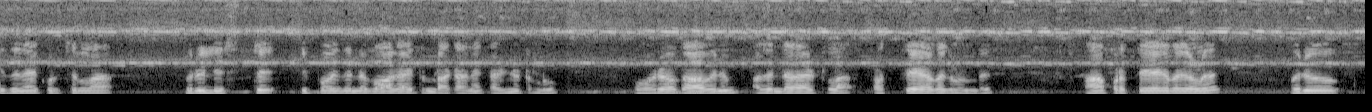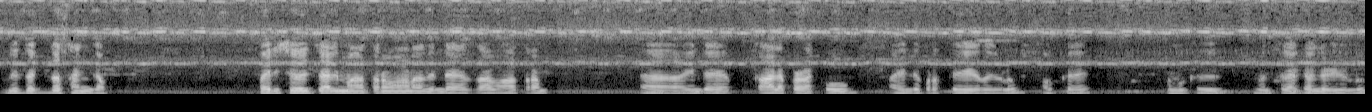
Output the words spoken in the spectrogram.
ഇതിനെക്കുറിച്ചുള്ള ഒരു ലിസ്റ്റ് ഇപ്പോൾ ഇതിന്റെ ഭാഗമായിട്ട് ഉണ്ടാക്കാനേ കഴിഞ്ഞിട്ടുള്ളൂ. ഓരോ കാവിനും അതിന്റേതായിട്ടുള്ള പ്രത്യേകതകളുണ്ട്. ആ പ്രത്യേകതകൾ ഒരു വിദഗ്ധ സംഘം പരിശോധിച്ചാൽ മാത്രമാണ് അതിന്റെ എത്രമാത്രം അതിന്റെ കാലപ്പഴക്കവും അതിന്റെ പ്രത്യേകതകളും ഒക്കെ നമുക്ക് മനസ്സിലാക്കാൻ കഴിയുള്ളൂ.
